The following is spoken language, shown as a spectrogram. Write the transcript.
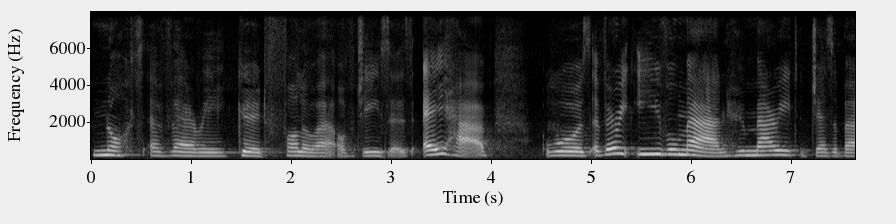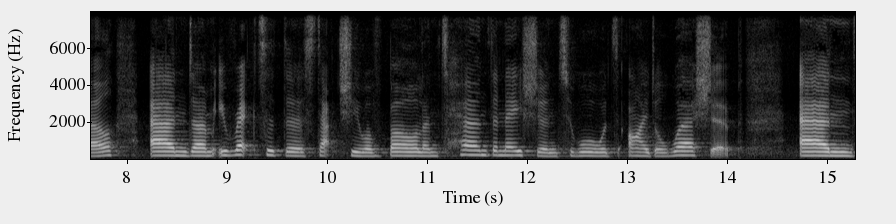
not a very good follower of Jesus. Ahab was a very evil man who married Jezebel and um, erected the statue of Baal and turned the nation towards idol worship. And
